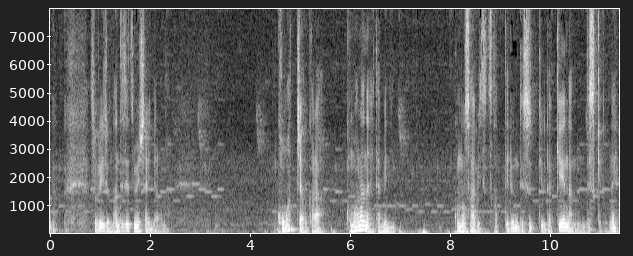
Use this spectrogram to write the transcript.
それ以上なんで説明したらいいんだろうな。困っちゃうから困らないためにこのサービス使ってるんですっていうだけなんですけどね。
